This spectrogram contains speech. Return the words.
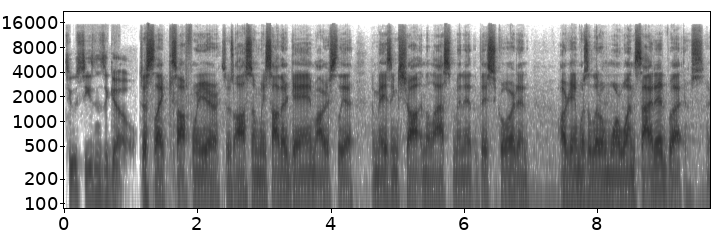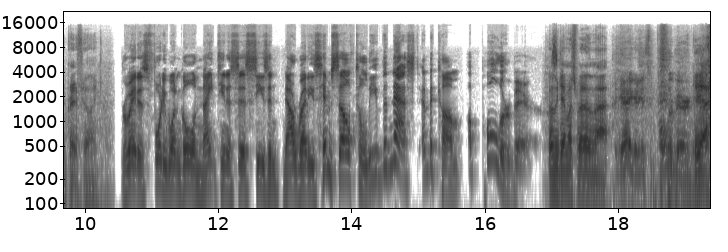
two seasons ago. Just like sophomore year. So it was awesome. We saw their game, obviously an amazing shot in the last minute that they scored, and our game was a little more one-sided, but it was a great feeling. Rueda's 41 goal and 19 assist season now readies himself to leave the nest and become a polar bear. Doesn't get much better than that. Yeah, you gotta get some polar bear. Yeah.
